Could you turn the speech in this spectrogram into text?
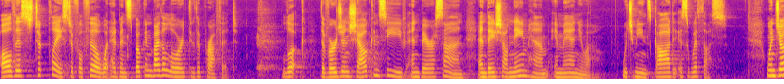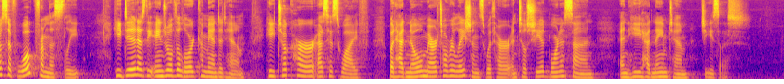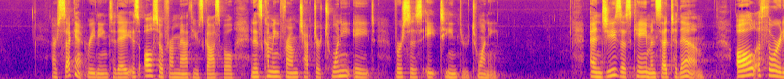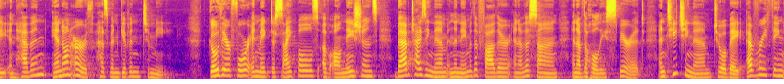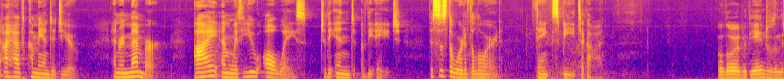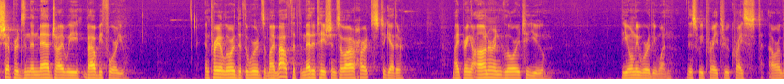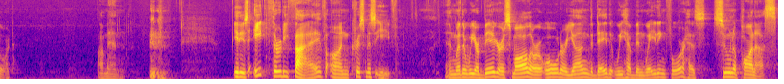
All this took place to fulfill what had been spoken by the Lord through the prophet. Look, the virgin shall conceive and bear a son, and they shall name him Emmanuel, which means God is with us. When Joseph woke from the sleep, he did as the angel of the Lord commanded him. He took her as his wife, but had no marital relations with her until she had borne a son, and he had named him Jesus. Our second reading today is also from Matthew's Gospel and is coming from chapter 28, verses 18 through 20. And Jesus came and said to them, All authority in heaven and on earth has been given to me. Go therefore and make disciples of all nations, baptizing them in the name of the Father and of the Son and of the Holy Spirit, and teaching them to obey everything I have commanded you. And remember, I am with you always to the end of the age. This is the word of the Lord. Thanks be to God. O Lord, with the angels and the shepherds and then magi, we bow before you and pray, O Lord, that the words of my mouth, that the meditations of our hearts together might bring honor and glory to you, the only worthy one. This we pray through Christ our Lord. Amen. it is 8:35 on Christmas Eve. And whether we are big or small or old or young, the day that we have been waiting for has soon upon us.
